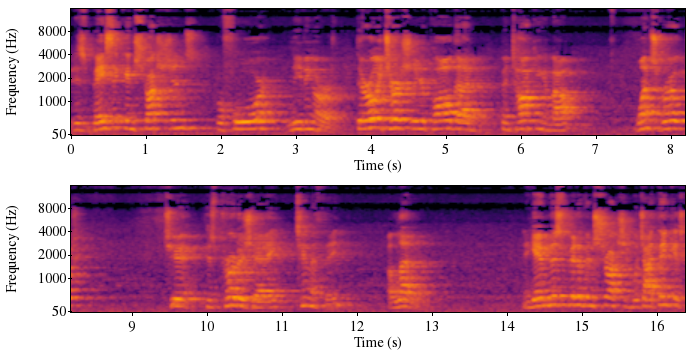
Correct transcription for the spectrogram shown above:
It is basic instructions before leaving earth. The early church leader, Paul, that I've been talking about, once wrote to his protege, Timothy, a letter. And he gave him this bit of instruction, which I think is,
